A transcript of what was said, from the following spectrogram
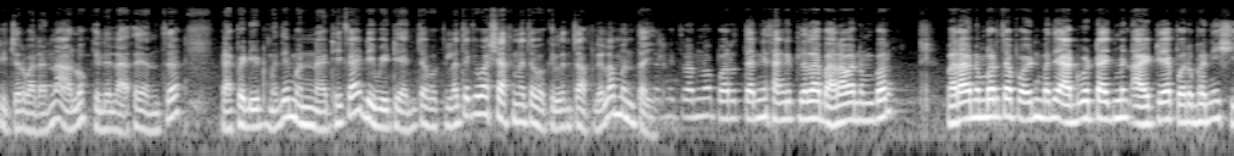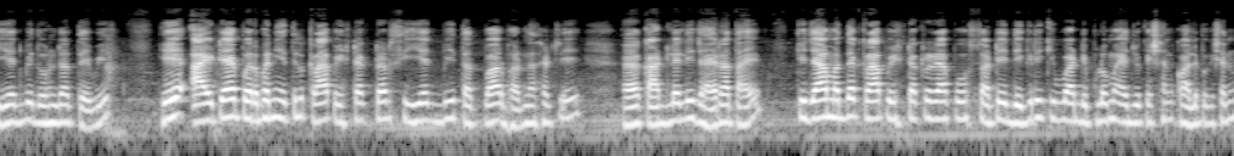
टीचरवाल्यांना आलोक केलेलं आहे. असं यांचं ॲफिडेविटमध्ये म्हणणं आहे. ठीक आहे? डी बी टी यांच्या वकिलाचं किंवा शासनाच्या वकिलांचं आपल्याला म्हणता येईल. मित्रांनो परत त्यांनी सांगितलेला आहे बारावा नंबर. बारा नंबरच्या पॉईंटमध्ये advertisement I T I Parbhani C H B दोन हजार तेवीस. हे आय टी आय परभणी येथील craft instructor C H B तत्वावर भरण्यासाठी काढलेली जाहिरात आहे. की ज्यामध्ये क्राफ्ट इन्स्ट्रक्टर या पोस्टसाठी डिग्री किंवा डिप्लोमा एज्युकेशन क्वालिफिकेशन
